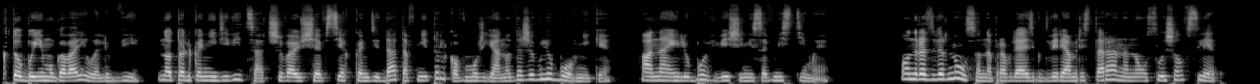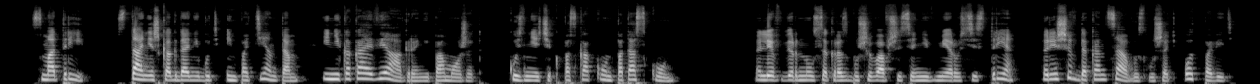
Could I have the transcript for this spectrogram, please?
Кто бы ему говорил о любви, но только не девица, отшивающая всех кандидатов не только в мужья, но даже в любовники. Она и любовь – вещи несовместимые. Он развернулся, направляясь к дверям ресторана, но услышал вслед. «Смотри, станешь когда-нибудь импотентом, и никакая Виагра не поможет. Кузнечик-поскакун-потаскун». Лев вернулся к разбушевавшейся не в меру сестре, решив до конца выслушать отповедь,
